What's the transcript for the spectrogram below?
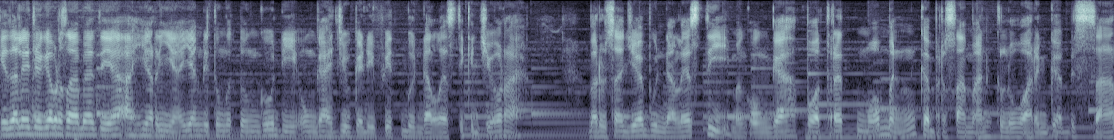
Kita lihat juga persahabat ya akhirnya yang ditunggu-tunggu diunggah juga di feed Bunda Lesti Kejora Baru saja Bunda Lesti mengunggah potret momen kebersamaan keluarga besar.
